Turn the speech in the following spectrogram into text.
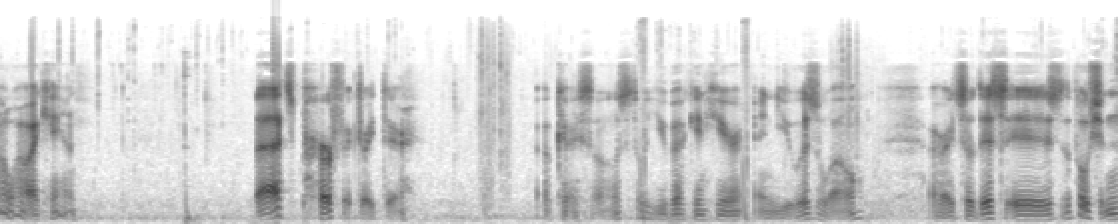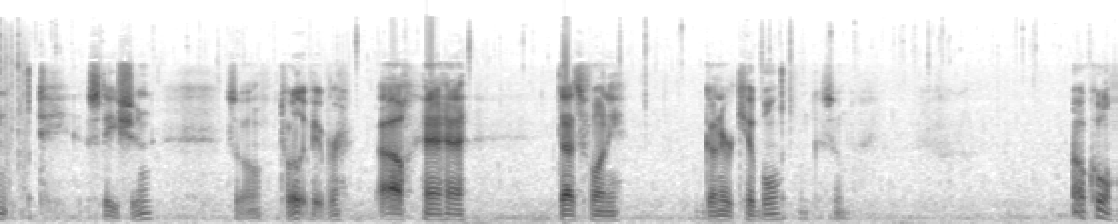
Oh wow, I can. That's perfect right there. Okay, so let's throw you back in here and you as well. Alright, so this is the potion station. So, toilet paper. Oh, that's funny. Gunner kibble. Oh, cool.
